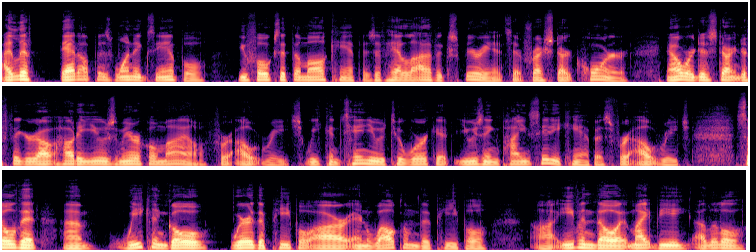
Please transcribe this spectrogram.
I lift that up as one example. You folks at the mall campus have had a lot of experience at Fresh Start Corner. Now we're just starting to figure out how to use Miracle Mile for outreach. We continue to work at using Pine City campus for outreach so that um, we can go where the people are and welcome the people, uh, even though it might be a little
